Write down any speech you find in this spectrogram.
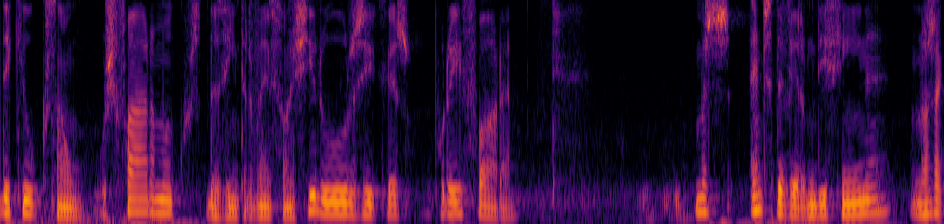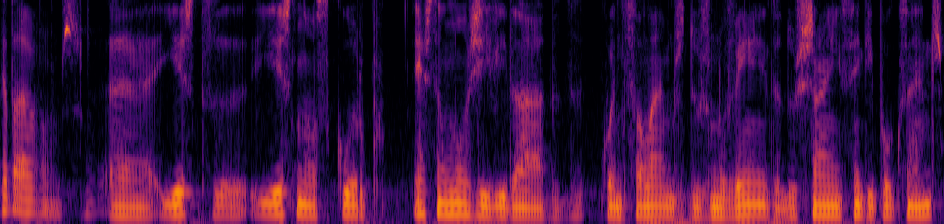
daquilo que são os fármacos, das intervenções cirúrgicas, por aí fora. Mas antes de haver medicina, nós já cantávamos. Uh, e, este, e este nosso corpo, esta longevidade, de, quando falamos dos 90, dos 100, 100 e poucos anos,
